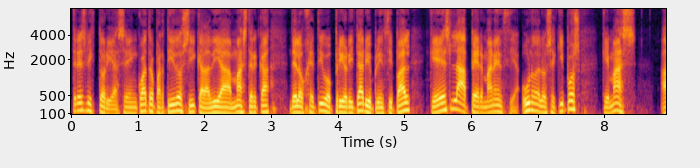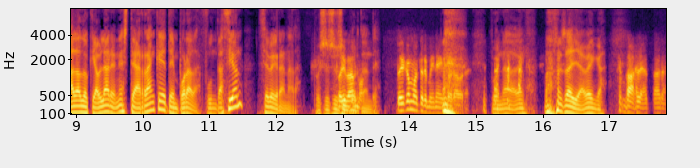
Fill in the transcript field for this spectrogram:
tres victorias en cuatro partidos y cada día más cerca del objetivo prioritario y principal que es la permanencia, uno de los equipos que más ha dado que hablar en este arranque de temporada. Fundación CB Granada. Pues eso es vamos. importante. Estoy como Terminator ahora. Pues nada, venga, vamos allá, venga. vale, hasta ahora.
